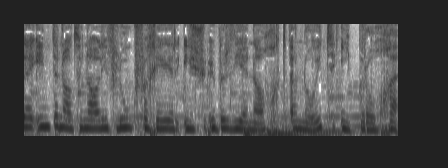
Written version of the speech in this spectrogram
Der internationale Flugverkehr ist über die Nacht erneut eingebrochen.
